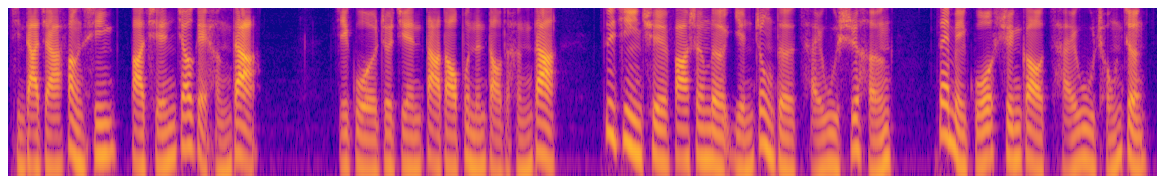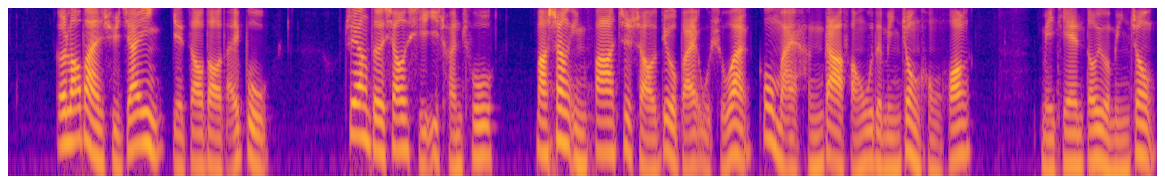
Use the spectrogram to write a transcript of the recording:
请大家放心，把钱交给恒大。”结果，这间大到不能倒的恒大。最近却发生了严重的财务失衡，在美国宣告财务重整，而老板许家印也遭到逮捕。这样的消息一传出，马上引发至少六百五十万购买恒大房屋的民众恐慌。每天都有民众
